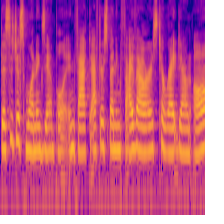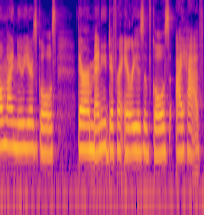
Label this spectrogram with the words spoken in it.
This is just one example. In fact, after spending five hours to write down all my New Year's goals, there are many different areas of goals I have.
